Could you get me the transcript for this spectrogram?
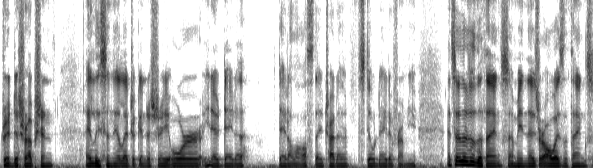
grid disruption, at least in the electric industry, or you know data data loss. They try to steal data from you, and so those are the things. I mean, those are always the things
